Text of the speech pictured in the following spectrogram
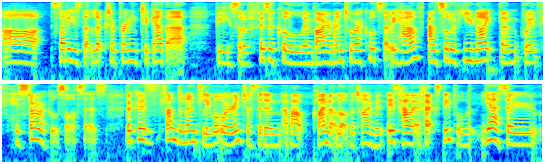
are studies that look to bring together the sort of physical environmental records that we have and sort of unite them with historical sources. Because fundamentally, what we're interested in about climate a lot of the time is how it affects people. Yeah, so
